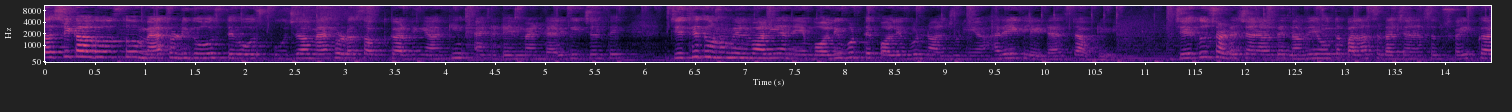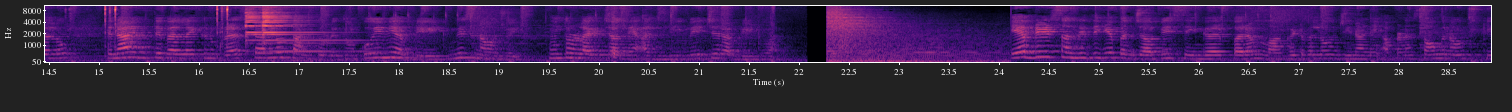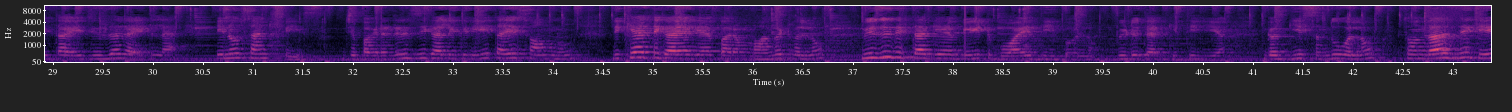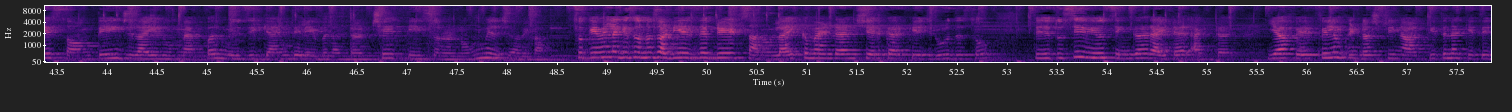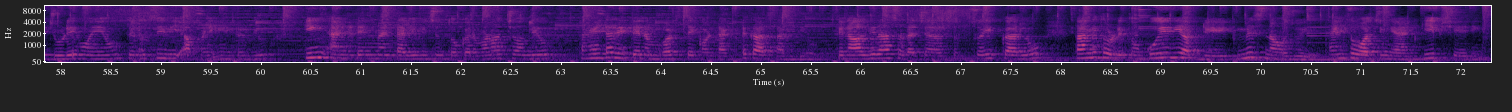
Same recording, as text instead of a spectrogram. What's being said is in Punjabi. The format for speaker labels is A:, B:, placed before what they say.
A: ਸਤਿ ਸ਼੍ਰੀ ਅਕਾਲ ਦੋਸਤੋ, ਮੈਂ ਤੁਹਾਡੀ ਦੋਸਤ ਤੇ ਹੋਸਟ ਪੂਜਾ। ਮੈਂ ਤੁਹਾਡਾ ਸਵਾਗਤ ਕਰਦੀ ਹਾਂ ਕਿੰਗ ਐਂਟਰਟੇਨਮੈਂਟ ਟੈਲੀਵਿਜ਼ਨ ਤੇ, ਜਿੱਥੇ ਤੁਹਾਨੂੰ ਮਿਲਣ ਵਾਲੀਆਂ ਨੇ ਬਾਲੀਵੁੱਡ ਤੇ ਪਾਲੀਵੁੱਡ ਨਾਲ ਜੁੜੀਆਂ ਹਰੇਕ ਲੇਟੈਸਟ ਅਪਡੇਟ ਜੇ ਤੁਸੀਂ ਸਾਡੇ ਚੈਨਲ ਤੇ ਨਵੇਂ ਹੋ, ਤਾਂ ਪਹਿਲਾਂ ਸਾਡਾ ਚੈਨਲ ਸਬਸਕ੍ਰਾਈਬ ਕਰ ਲਓ ਤੇ ਨਾਲ ਹੀ ਦਿੱਤੇ ਬੈਲ ਆਈਕਨ ਨੂੰ ਪ੍ਰੈਸ ਕਰ ਲਓ ਤਾਂ ਕਿ ਤੁਹਾਡੇ ਤੋਂ ਕੋਈ ਵੀ ਅਪਡੇਟ ਮਿਸ ਨਾ ਹੋ ਜਾਵੇ ਹੁਣ ਤੁਹਾਨੂੰ ਲੈ ਕੇ ਚੱਲਦੇ ਹਾਂ ਅੱਜ ਦੀ ਮੇਜਰ ਅਪਡੇਟ ਵੱਲ। ਇਹ ਅਪਡੇਟ ਸਾਨੂੰ ਦਿੱਤੀ ਗਈ ਪੰਜਾਬੀ ਸਿੰਗਰ ਪਰਮ ਮਾਂਗਟ ਵੱਲੋਂ ਜਿਨ੍ਹਾਂ ਨੇ ਆਪਣਾ ਸੌਂਗ ਅਨਾਉਂਸ ਕੀਤਾ ਹੈ, ਜਿਸ ਦਾ ਟਾਈਟਲ ਹੈ ਇਨੋਸੈਂਟ ਫੇਸ ਜੇ ਪਗਰੇਡਰਸ ਦੀ ਗੱਲ ਕਰੀਏ ਤਾਂ ਇਹ Song ਨੂੰ ਲਿਖਿਆ ਤੇ ਗਾਇਆ ਗਿਆ ਪਰਮ ਮਾਂਗਟ ਵੱਲੋਂ। ਮਿਊਜ਼ਿਕ ਦਿੱਤਾ ਗਿਆ ਬੀਟ ਬॉय ਦੀਪ ਵੱਲੋਂ। ਵੀਡੀਓ ਤਿਆਰ ਕੀਤੀ ਗਈ ਹੈ ਗੱਗੀ ਸੰਧੂ ਵੱਲੋਂ। ਤੁਹਾਨੂੰ ਦੱਸ ਦੇ ਕਿ ਇਹ ਸੌਂਗ 23 ਜੁਲਾਈ ਨੂੰ ਮੈਪਲ 뮤직 ਗੈਂਗ ਦੇ ਲੇਬਲ ਅੰਦਰ 630 ਸੁਣਨ ਨੂੰ ਮਿਲ ਜਾਵੇਗਾ। ਸੋ ਕਿਵੇਂ ਲੱਗੀ ਤੁਹਾਨੂੰ ਸਾਡੀ ਇਸ ਦੀ ਅਪਡੇਟ ਸਾਨੂੰ ਲਾਈਕ ਕਮੈਂਟ ਐਂਡ ਸ਼ੇਅਰ ਕਰਕੇ ਜਰੂਰ ਦੱਸੋ। ਤੇ ਜੇ ਤੁਸੀਂ ਵੀ ਉਹ ਸਿੰਗਰ ਰਾਈਟਰ ਐਕਟਰ ਜਾਂ ਫਿਰ ਫਿਲਮ ਇੰਡਸਟਰੀ ਨਾਲ ਕਿਤੇ ਨਾ ਕਿਤੇ ਜੁੜੇ ਹੋਏ ਹੋ, ਤੇ ਤੁਸੀਂ ਵੀ ਆਪਣੇ ਇੰਟਰਵਿਊ ਕਿੰਗ ਐਂਟਰਟੇਨਮੈਂਟ ਟੈਲੀਵਿਜ਼ਨ ਤੋਂ ਕਰਵਾਉਣਾ ਚਾਹੁੰਦੇ ਹੋ, ਤਾਂ ਹੇਠਾਂ ਦਿੱਤੇ ਨੰਬਰਸ ਤੇ ਕੰਟੈਕਟ ਕਰ ਸਕਦੇ ਹੋ। ਤੇ ਨਾਲ ਦੀ ਨਾਲ ਸਾਡਾ ਚੈਨਲ ਸਬਸਕ੍ਰਾਈਬ ਕਰ ਲਓ, ਤਾਂ ਕਿ ਤੁਹਾਡੇ ਤੋਂ ਕੋਈ ਵੀ ਅਪਡੇਟ ਮਿਸ ਨਾ ਹੋ ਜਾਵੇ। Thanks for watching and keep sharing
